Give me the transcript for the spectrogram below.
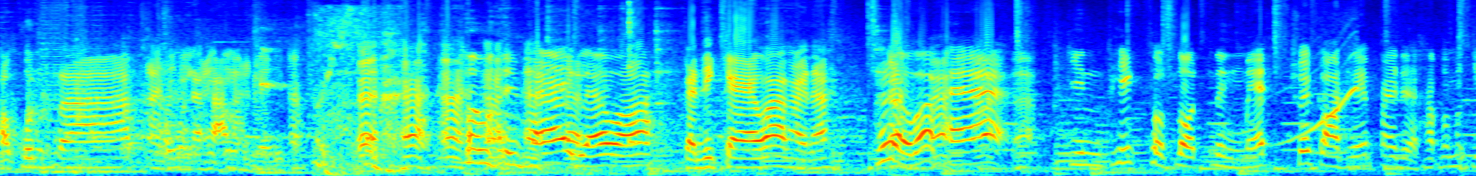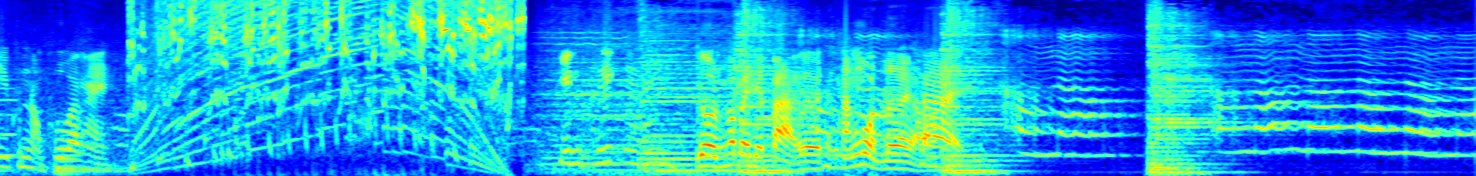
ขอบคุณครับอะขอบคุณนะครับอ่ทำไมแพ้อีกแล้ววะกันที่แกว่าไงนะถ้าเกิดว่าแพ้กินพริกสดๆหนึ่งเม็ดช่วยกอเทปไปเดี๋ยวครับว่าเมื่อกี้คุณหน่องพูดว่าไง กินพริกไงโยนเข้าไปในปากเลยทั้งหมดเลยเหรอ ใช่ Oh no. Oh no, no, no, no, no.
